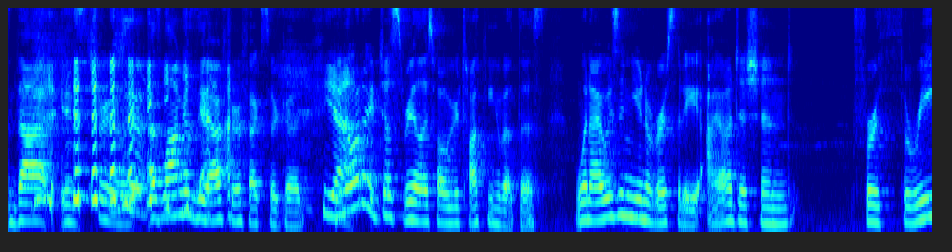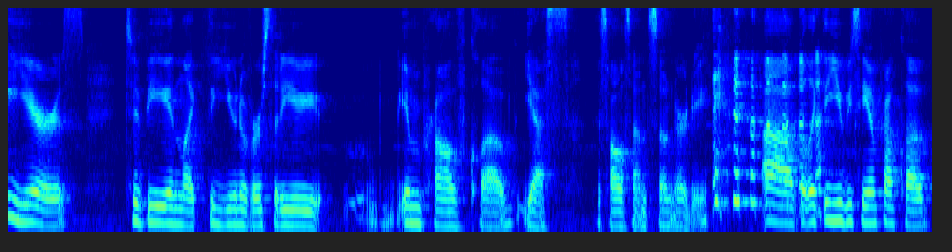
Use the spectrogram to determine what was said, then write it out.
That is true. As long as the after effects are good. Yeah. You know what I just realized while we were talking about this? When I was in university, I auditioned for three years to be in like the university improv club. Yes, this all sounds so nerdy. uh, but like the UBC improv club.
